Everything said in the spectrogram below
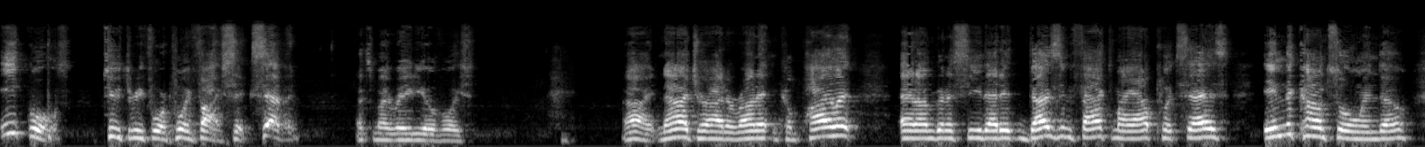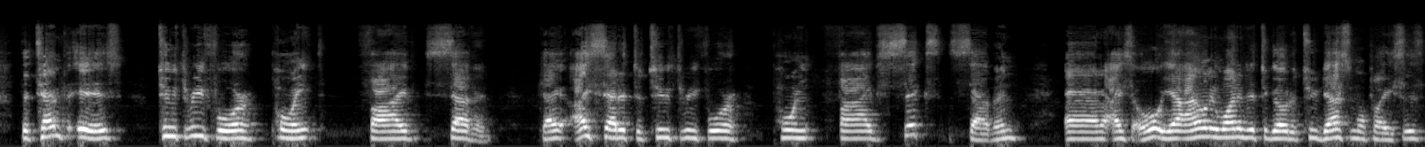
equals 234.567. That's my radio voice. All right, now I try to run it and compile it, and I'm going to see that it does, in fact, my output says in the console window, the temp is 234.57. Okay, I set it to 234.57 five, six, seven. And I said, oh yeah, I only wanted it to go to two decimal places.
